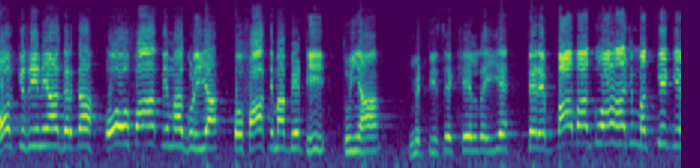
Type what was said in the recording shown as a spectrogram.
اور کسی نے آ کر کا، او فاطمہ گڑیا، او فاطمہ بیٹی، تو یہاں مٹی سے کھیل رہی ہے، تیرے بابا کو آج مکے کے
